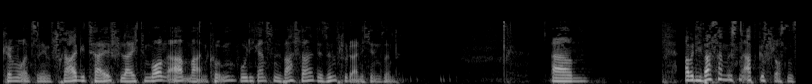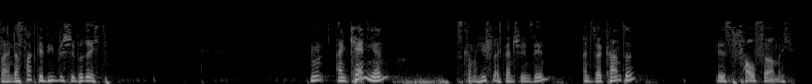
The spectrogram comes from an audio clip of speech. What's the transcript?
Können wir uns in dem Frageteil vielleicht morgen Abend mal angucken, wo die ganzen Wasser der Sintflut eigentlich hin sind. Ähm, aber die Wasser müssen abgeflossen sein, das sagt der biblische Bericht. Nun, ein Canyon, das kann man hier vielleicht ganz schön sehen, an dieser Kante, ist V-förmig.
